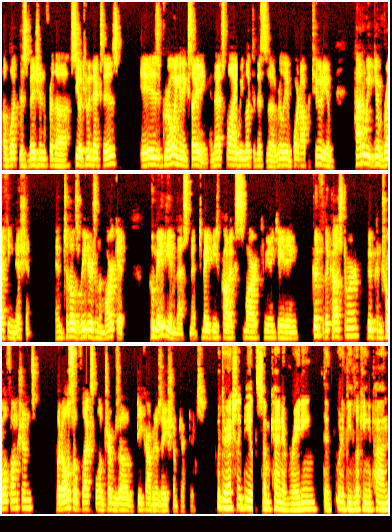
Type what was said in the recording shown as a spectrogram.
of what this vision for the CO2 index is, is growing and exciting. And that's why we looked at this as a really important opportunity of how do we give recognition and to those leaders in the market who made the investment to make these products smart, communicating, good for the customer, good control functions, but also flexible in terms of decarbonization objectives. Would there actually be some kind of rating that would it be looking upon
